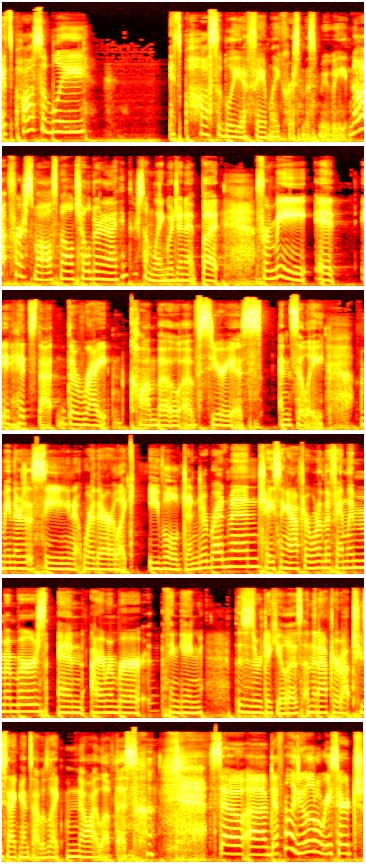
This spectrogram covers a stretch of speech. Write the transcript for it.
it's possibly it's possibly a family Christmas movie. Not for small, small children, and I think there's some language in it, but for me, it it hits that the right combo of serious and silly. I mean, there's a scene where there are like evil gingerbread men chasing after one of the family members. And I remember thinking, this is ridiculous. And then after about two seconds, I was like, no, I love this. so um, definitely do a little research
